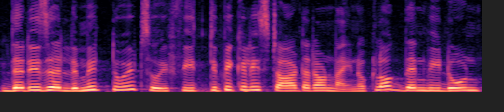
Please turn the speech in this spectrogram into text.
there is a limit to it. So if we typically start around 9 o'clock, then we don't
